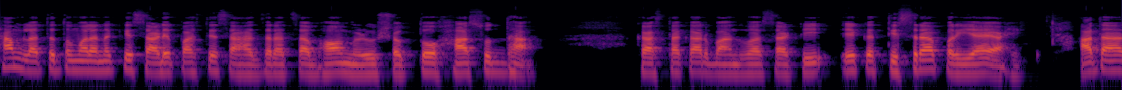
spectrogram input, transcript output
थांबला तर तुम्हाला नक्की साडेपाच ते सहा हजाराचा भाव मिळू शकतो. हा सुद्धा कास्तकार बांधवासाठी एक तिसरा पर्याय आहे. आता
